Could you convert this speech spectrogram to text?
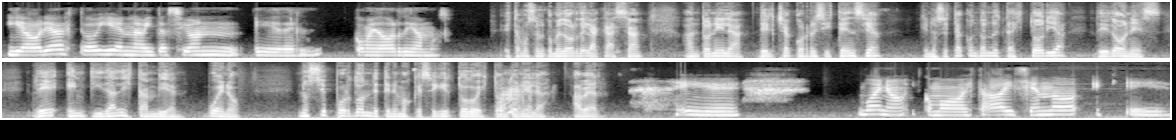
Y ahora estoy en la habitación eh, del comedor, digamos. Estamos en el comedor de la casa. Antonella del Chaco Resistencia, que nos está contando esta historia de dones, de entidades también. Bueno, no sé por dónde tenemos que seguir todo esto, Antonella. A ver. Eh, bueno, como estaba diciendo, eh,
